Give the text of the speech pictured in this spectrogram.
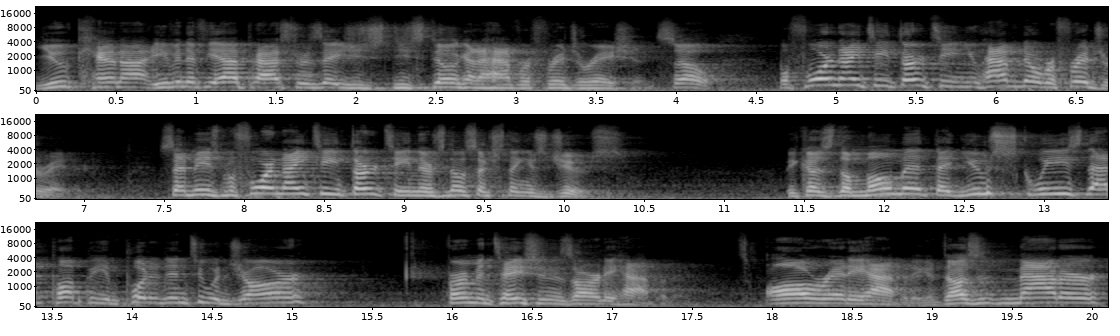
You cannot, even if you have pasteurization, you, you still got to have refrigeration. So before 1913, you have no refrigerator. So that means before 1913, there's no such thing as juice. Because the moment that you squeeze that puppy and put it into a jar, fermentation is already happening. It's already happening. It doesn't matter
